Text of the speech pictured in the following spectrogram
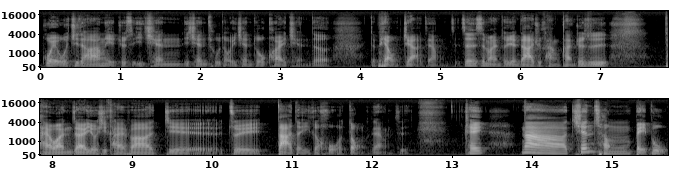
贵，我记得好像也就是一千一千出头，一千多块钱的的票价这样子，真的是蛮推荐大家去看看。就是台湾在游戏开发界最大的一个活动这样子。OK，那先从北部。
